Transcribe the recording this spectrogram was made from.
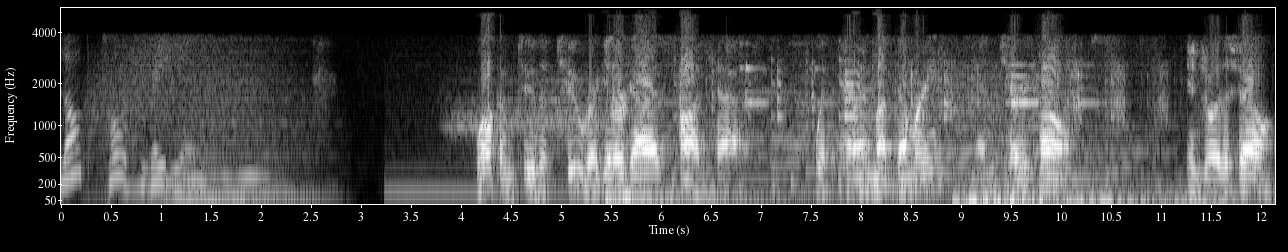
Blog Talk Radio. Welcome to the Two Regular Guys podcast with Aaron Montgomery and Terry Combs. Enjoy the show.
